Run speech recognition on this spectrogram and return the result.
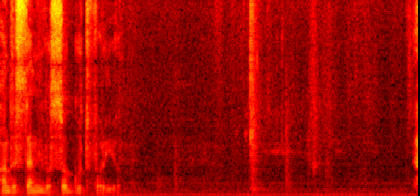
understand it was so good for you.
